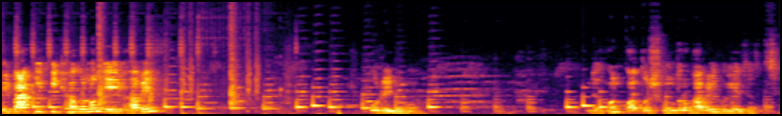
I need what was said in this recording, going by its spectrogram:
আমি বাকি পিঠাগুলো এইভাবে করে নেব। দেখুন কত সুন্দরভাবে হয়ে যাচ্ছে।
